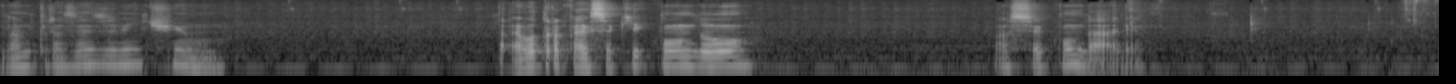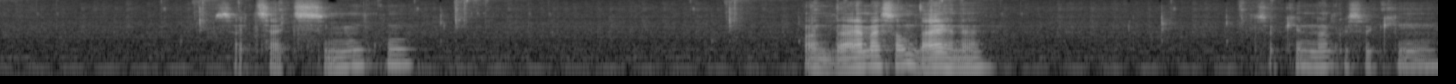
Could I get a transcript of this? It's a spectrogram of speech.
Dando 321. Tá, eu vou trocar isso aqui com do. A secundária. 775. Ó, 10, mas são 10, né? Isso aqui não, com isso aqui.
